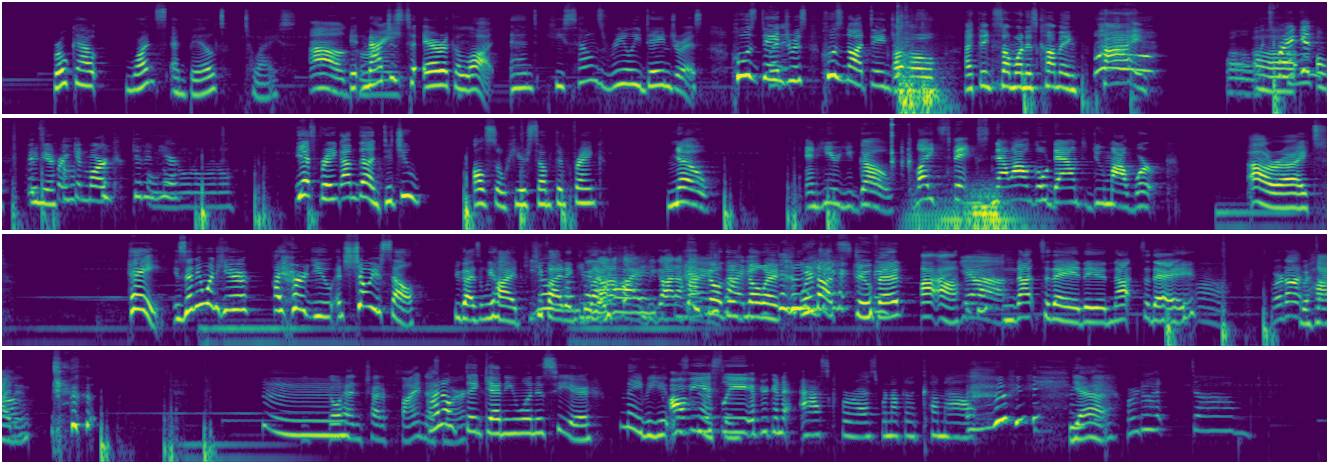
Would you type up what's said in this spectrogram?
Broke out once and bailed twice. Oh, It great. matches to Eric a lot, and he sounds really dangerous. Who's dangerous? Who's not dangerous? Uh oh. I think someone is coming. Hi. Oh, Uh, it's Franken. oh, it's here. Franken Mark. Get in Oh, here. No, no, no, no, no. Yes, Frank, I'm done. Did you also hear something, Frank? No. And here you go. Lights fixed. Now I'll go down to do my work. All right. Hey, is anyone here? I heard you, and show yourself. You guys, we hide. Keep hiding. Keep We gotta hiding. hide. We gotta hide. No, there's no way. We're not stupid. Uh-uh. Yeah. Not today, dude. Not today. Uh, we're not. We're dumb. hiding. hmm. Go ahead and try to find us. I don't Mark. think anyone is here. Maybe it was Obviously, if you're gonna ask for us, we're not gonna come out. Yeah. We're not dumb.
